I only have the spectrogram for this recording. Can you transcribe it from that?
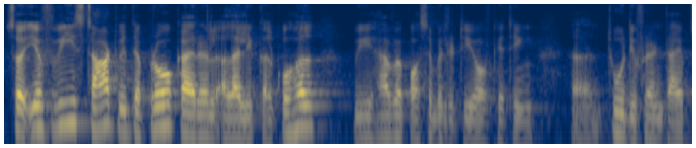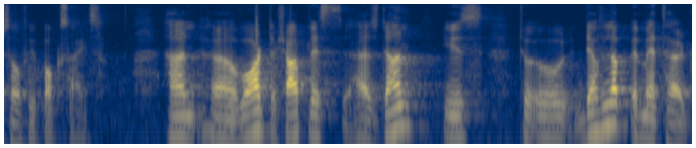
So, if we start with a prochiral allylic alcohol we have a possibility of getting uh, two different types of epoxides. And uh, what Sharpless has done is to develop a method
